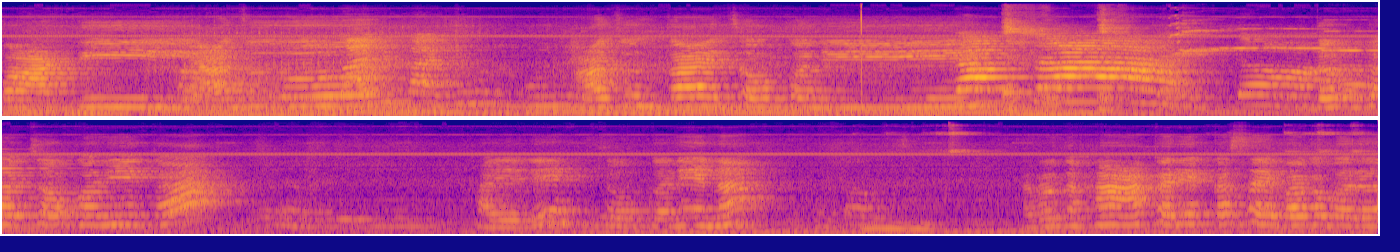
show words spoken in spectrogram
पाटी. अजून? अजून काय चौकोनी? दफ्तर चौकोनी आहे का? हाय रे चौकोनी आहे ना? हा बघा हा आकार एक कसा आहे बघा बरं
